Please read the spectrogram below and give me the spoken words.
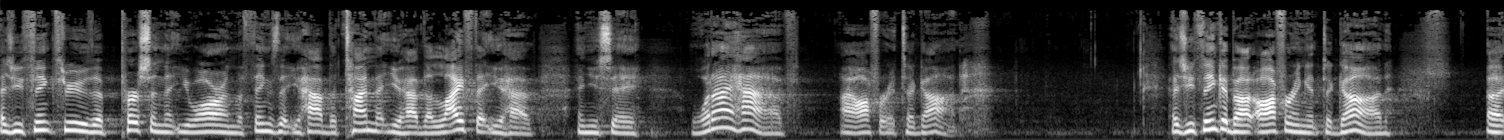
As you think through the person that you are and the things that you have, the time that you have, the life that you have, and you say, What I have, I offer it to God as you think about offering it to God, uh,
